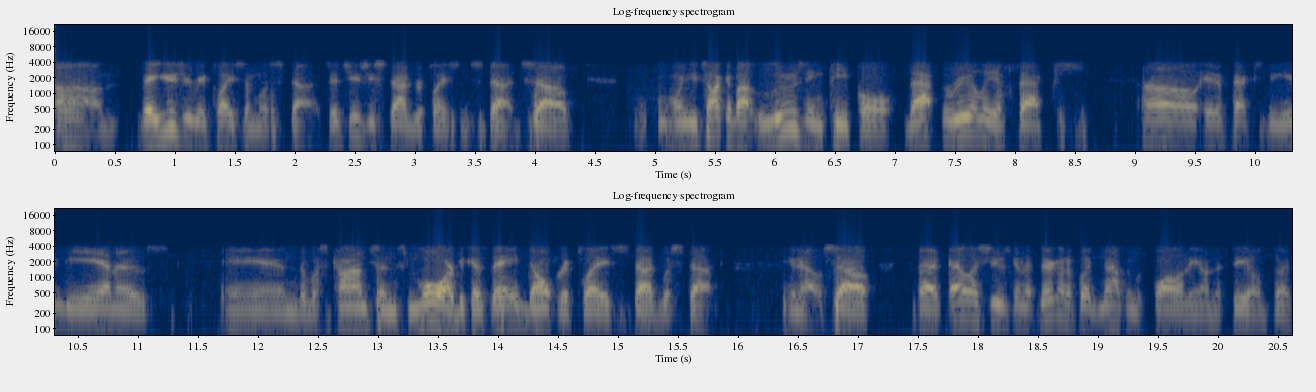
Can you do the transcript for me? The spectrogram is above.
um, they usually replace them with studs. It's usually stud replacing stud. So when you talk about losing people, that really affects. Oh, it affects the Indianas and the Wisconsins more because they don't replace stud with stud. You know, so but LSU is gonna they're gonna put nothing but quality on the field, but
